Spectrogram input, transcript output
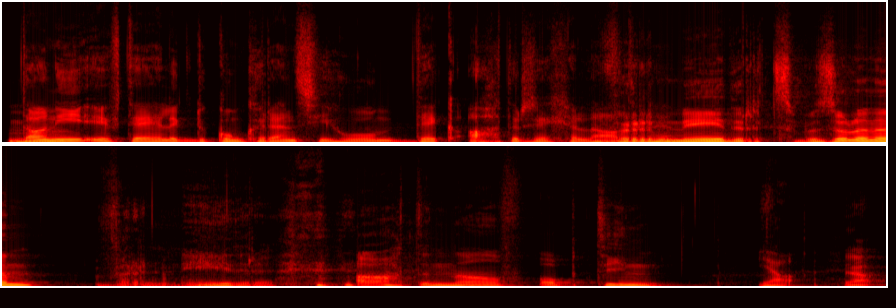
Danny heeft eigenlijk de concurrentie gewoon dik achter zich gelaten. hè. Vernederd. We zullen hem vernederen. 8,5 op 10. Ja, Ja.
